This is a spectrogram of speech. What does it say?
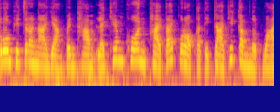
ร่วมพิจารณาอย่างเป็นธรรม และเข้มข้น ภายใต้กรอบกติกาที่กำหนดไว้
